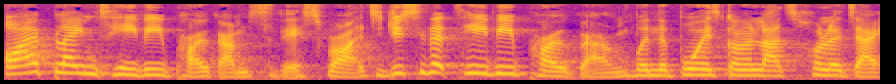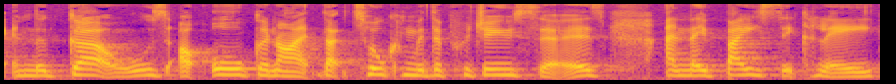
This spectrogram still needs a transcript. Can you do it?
I blame TV programs for this, right? Did you see that TV program when the boys go on a lad's holiday and the girls are organised, like talking with the producers, and they basically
